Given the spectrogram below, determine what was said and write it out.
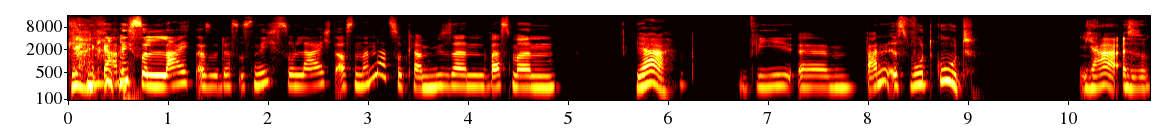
gar nicht so leicht. Also das ist nicht so leicht auseinanderzuklamüsern, was man, ja, wie, ähm, wann ist Wut gut? Ja, also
